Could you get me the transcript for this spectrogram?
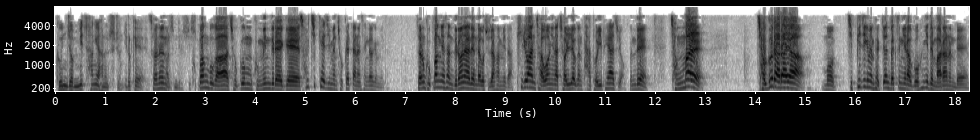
근접 및 상회하는 수준 이렇게 저는 말씀드릴 수 있습니다. 국방부가 조금 국민들에게 솔직해지면 좋겠다는 생각입니다. 저는 국방 예산 늘어나야 된다고 주장합니다. 필요한 자원이나 전력은 다 도입해야죠. 근데 정말 적을 알아야 뭐 지피지기면 백전백승이라고 흔히들 말하는데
